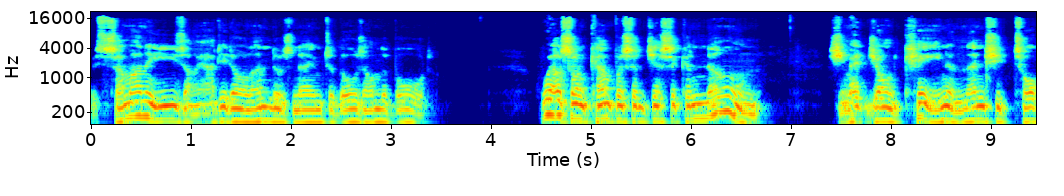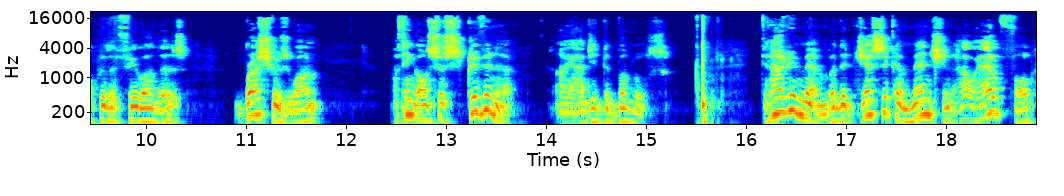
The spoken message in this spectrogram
With some unease, I added Orlando's name to those on the board. Who else on campus had Jessica known? She met John Keene and then she talked with a few others. Brush was one. I think also Scrivener. I added the bubbles. Then I remembered that Jessica mentioned how helpful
